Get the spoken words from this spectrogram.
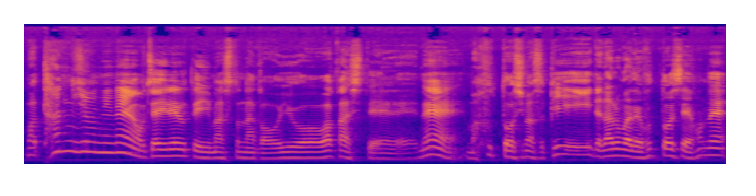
まあ、単純にねお茶入れると言いますとなんかお湯を沸かしてね、まあ、沸騰しますピーってなるまで沸騰してほんで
